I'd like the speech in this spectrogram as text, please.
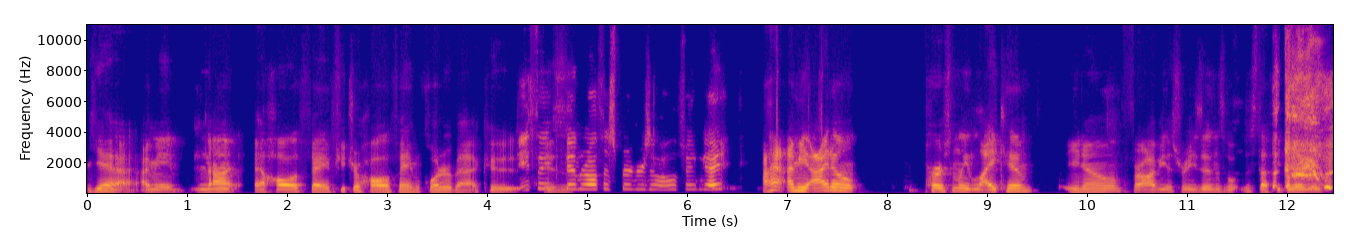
Yeah, I mean, not a Hall of Fame, future Hall of Fame quarterback who. Do you think is, Ben Roethlisberger's a Hall of Fame guy? I. I mean, I don't personally like him. You know, for obvious reasons, the stuff he did is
